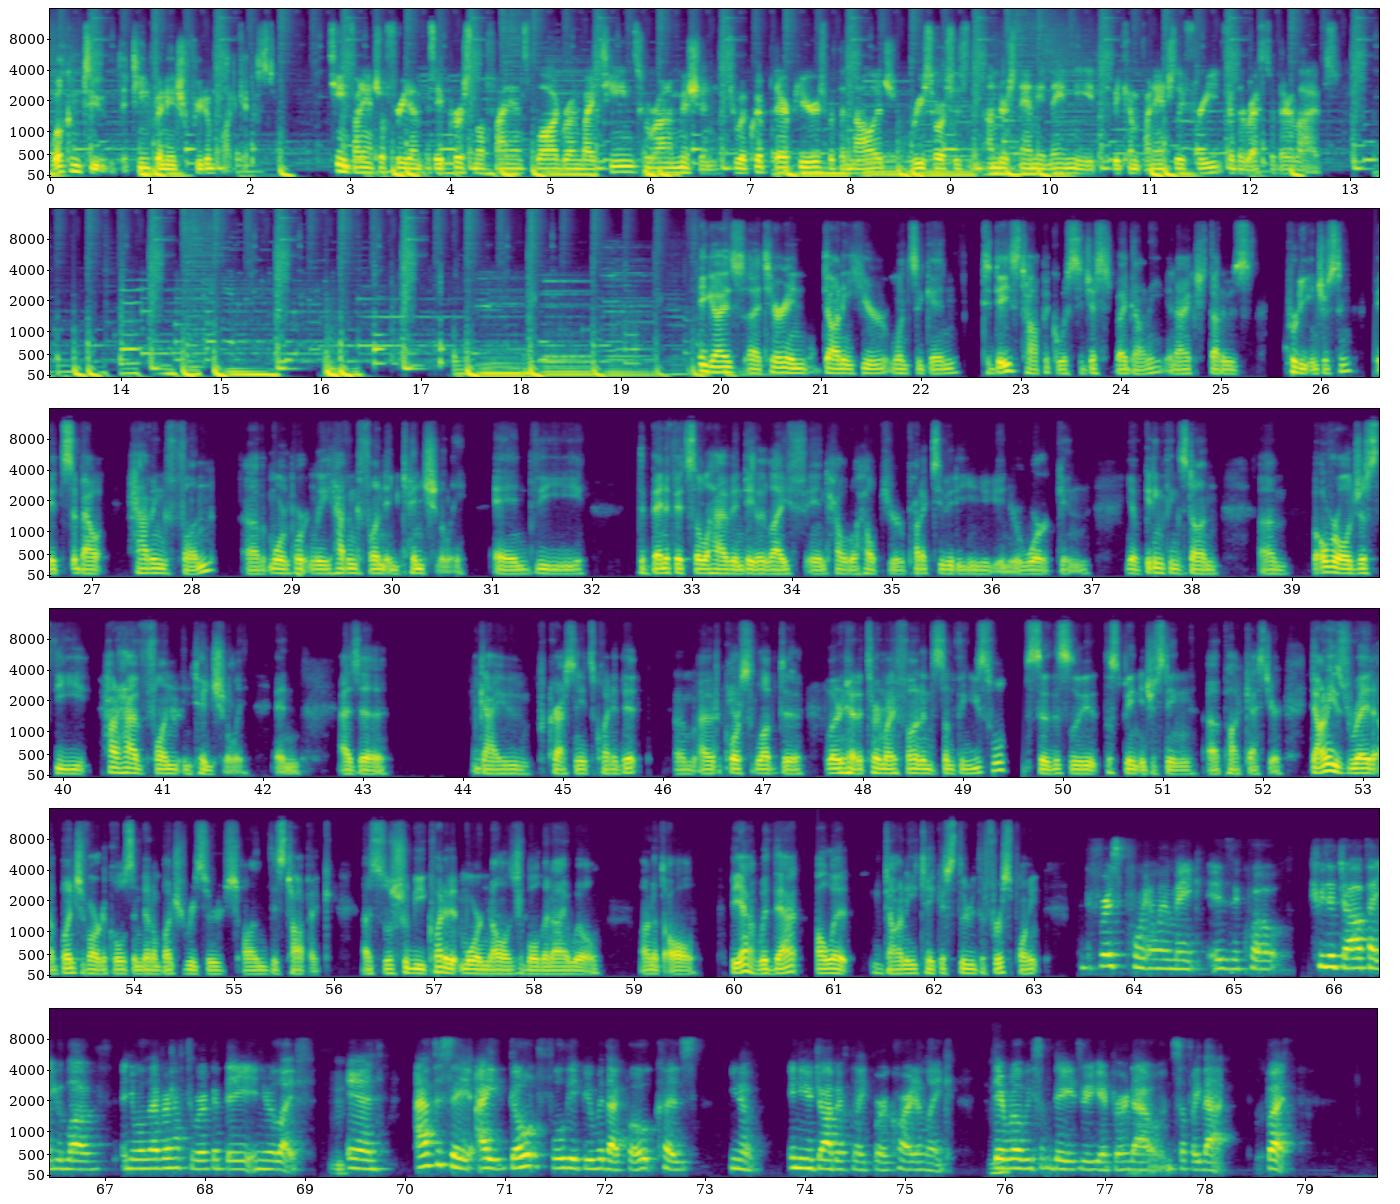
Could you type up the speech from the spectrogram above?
Welcome to the Teen Financial Freedom Podcast. Teen Financial Freedom is a personal finance blog run by teens who are on a mission to equip their peers with the knowledge, resources, and understanding they need to become financially free for the rest of their lives. Hey guys, uh, Terry and Donnie here once again. Today's topic was suggested by Donnie, and I actually thought it was pretty interesting. It's about having fun, uh, but more importantly, having fun intentionally and the the benefits that will have in daily life and how it'll help your productivity in your work and you know getting things done. Um, but overall, just the how to have fun intentionally. And as a guy who procrastinates quite a bit, um, I would of course love to learn how to turn my fun into something useful. So this will this will be an interesting uh, podcast here. Donnie's read a bunch of articles and done a bunch of research on this topic, uh, so she'll be quite a bit more knowledgeable than I will on it all. But yeah, with that, I'll let Donnie take us through the first point. The first point I want to make is a quote: "Choose a job that you love, and you will never have to work a day in your life." Mm. And I have to say, I don't fully agree with that quote because you know, in your job, you have to like work hard and like there mm-hmm. will be some days where you get burned out and stuff like that. But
